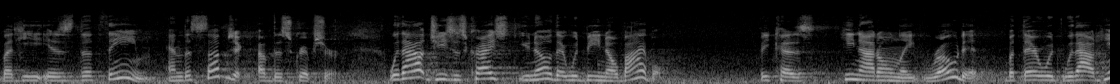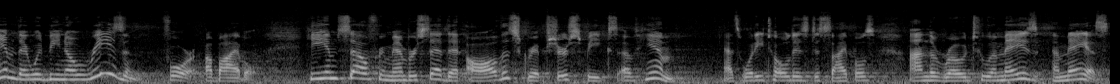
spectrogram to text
but he is the theme and the subject of the Scripture. Without Jesus Christ, you know there would be no Bible because he not only wrote it, but there would without him there would be no reason for a Bible. He himself, remember, said that all the scripture speaks of him. That's what he told his disciples on the road to Emmaus.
